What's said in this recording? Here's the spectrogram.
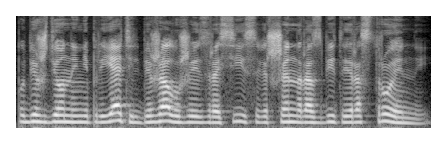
побежденный неприятель бежал уже из России совершенно разбитый и расстроенный.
